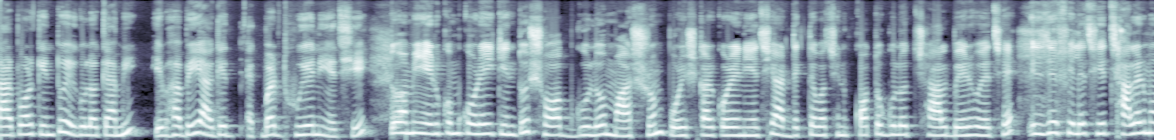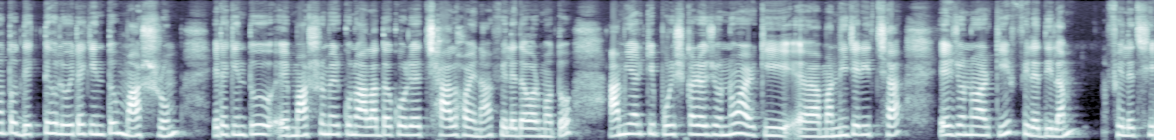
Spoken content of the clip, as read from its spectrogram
তারপর কিন্তু এগুলোকে আমি এভাবেই আগে একবার ধুয়ে নিয়েছি। তো আমি এরকম করেই কিন্তু সবগুলো মাশরুম পরিষ্কার করে নিয়েছি। আর দেখতে পাচ্ছেন কতগুলো ছাল বের হয়েছে। এই যে ফেলেছি, ছালের মতো দেখতে হলো এটা কিন্তু মাশরুম। এটা কিন্তু মাশরুমের কোনো আলাদা করে ছাল হয় না ফেলে দেওয়ার মতো। আমি আর কি পরিষ্কারের জন্য আর কি আমার নিজের ইচ্ছা, এর জন্য আর কি ফেলে দিলাম। ফেলেছি।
